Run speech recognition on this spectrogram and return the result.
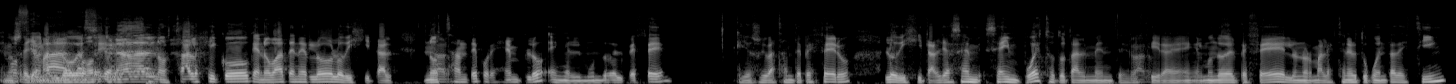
no sé, llamarlo emocional, ¿no? nostálgico, que no va a tenerlo lo digital. No Claro. obstante, por ejemplo, en el mundo del PC, que yo soy bastante pecero, lo digital ya se ha, se ha impuesto totalmente. Es decir, en el mundo del PC lo normal es tener tu cuenta de Steam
